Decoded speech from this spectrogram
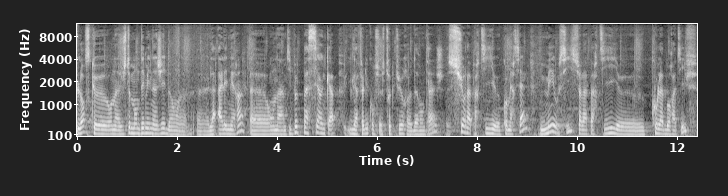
Lorsque on a justement déménagé dans euh, la Halle Mérin, euh, on a un petit peu passé un cap. Il a fallu qu'on se structure euh, davantage sur la partie commerciale, mais aussi sur la partie collaboratif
